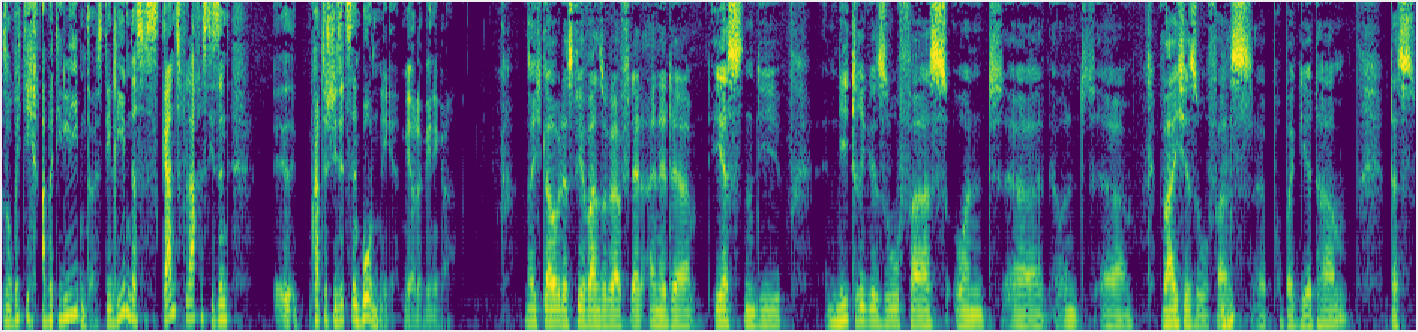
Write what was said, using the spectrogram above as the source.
so richtig, aber die lieben das. Die lieben, dass es ganz flach ist. Die sind äh, praktisch, die sitzen in Bodennähe, mehr oder weniger. Ich glaube, dass wir waren sogar vielleicht eine der ersten, die niedrige Sofas und, äh, und äh, weiche Sofas mhm. äh, propagiert haben. Das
